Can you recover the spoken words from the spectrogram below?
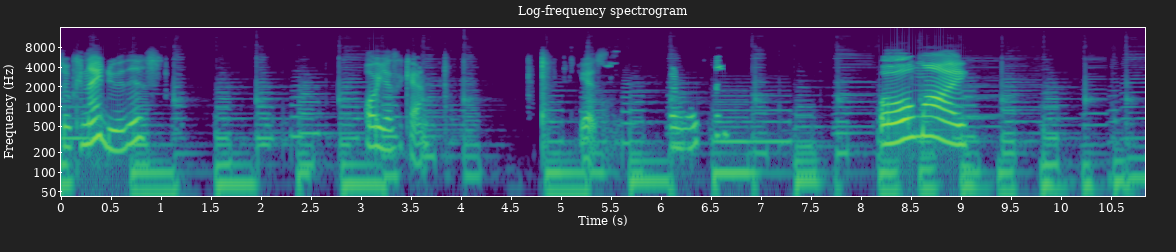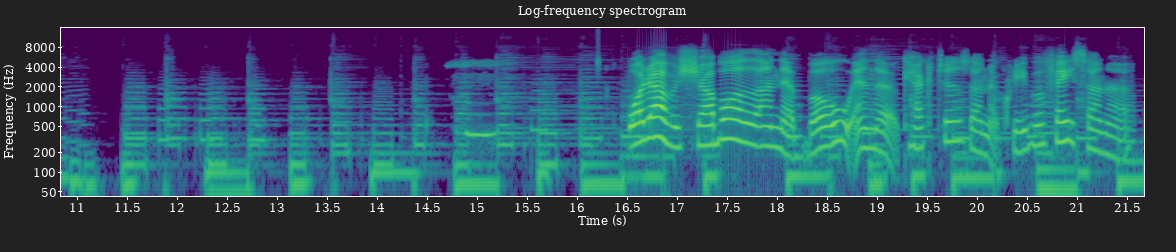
So can I do this? Oh yes I can. Yes. Oh my! What have a shovel and a bow and a cactus and a creeper face and a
